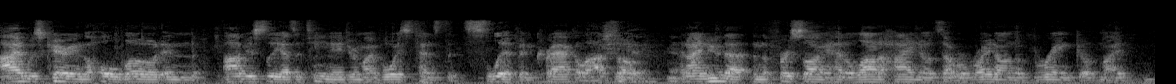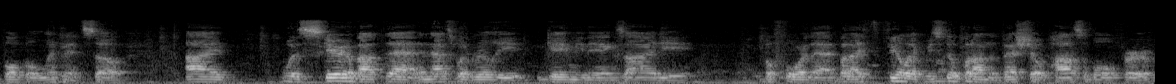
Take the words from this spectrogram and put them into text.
I was carrying the whole load, and obviously as a teenager, my voice tends to slip and crack a lot. So, Okay, yeah. and I knew that in the first song, I had a lot of high notes that were right on the brink of my vocal limit. So, I was scared about that, and that's what really gave me the anxiety before that. But I feel like we still put on the best show possible for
